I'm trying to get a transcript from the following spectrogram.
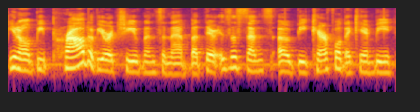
you know, be proud of your achievements and that, but there is a sense of be careful. There can be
